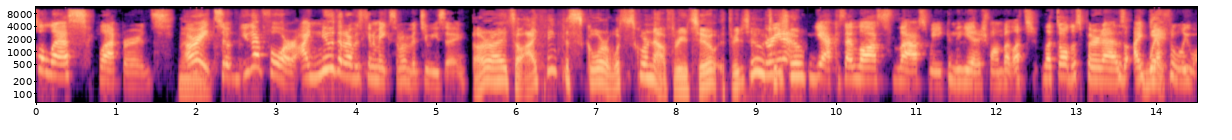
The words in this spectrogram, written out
The less Blackbirds. Yeah. All right, so you got four. I knew that I was going to make some of it too easy. All right. So I think the score. What's the score now? Three to two. Three to two. Three, Two to two. yeah, because I lost last week in the Yiddish one. But let's let's all just put it as I Wait. definitely won.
